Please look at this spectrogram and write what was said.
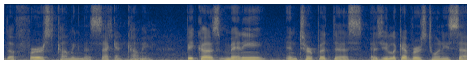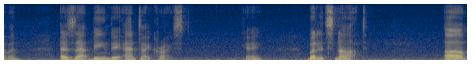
the first coming, the second coming, because many interpret this, as you look at verse 27, as that being the Antichrist. Okay? But it's not. Um,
